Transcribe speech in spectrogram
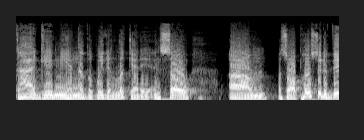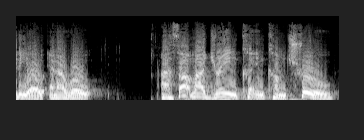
God gave me another way to look at it. And so um so I posted a video and I wrote I thought my dream couldn't come true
